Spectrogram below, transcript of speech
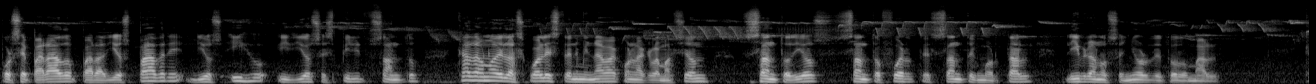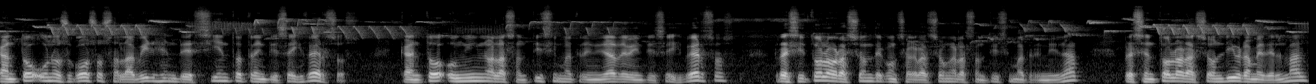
por separado para Dios Padre, Dios Hijo y Dios Espíritu Santo, cada una de las cuales terminaba con la aclamación Santo Dios, Santo fuerte, Santo inmortal, líbranos Señor de todo mal. Cantó unos gozos a la Virgen de 136 versos, cantó un himno a la Santísima Trinidad de 26 versos, recitó la oración de consagración a la Santísima Trinidad, presentó la oración Líbrame del mal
